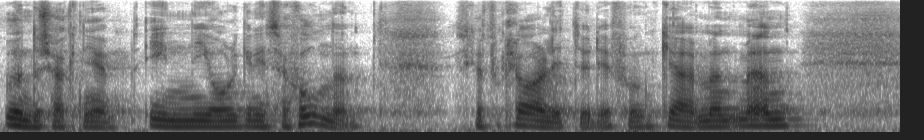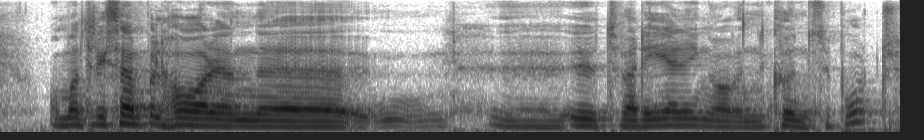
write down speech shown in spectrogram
undersökningen in i organisationen. Jag ska förklara lite hur det funkar. Men, men om man till exempel har en eh, utvärdering av en kundsupport,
